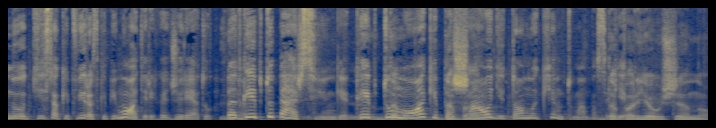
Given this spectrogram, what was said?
nu, tiesiog kaip vyras, kaip į moterį, kad žiūrėtų. Bet ne. kaip tu persijungi, kaip tu Dab, moki pašaudyti tom akim, tu man pasakai. Dabar jau žinau,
